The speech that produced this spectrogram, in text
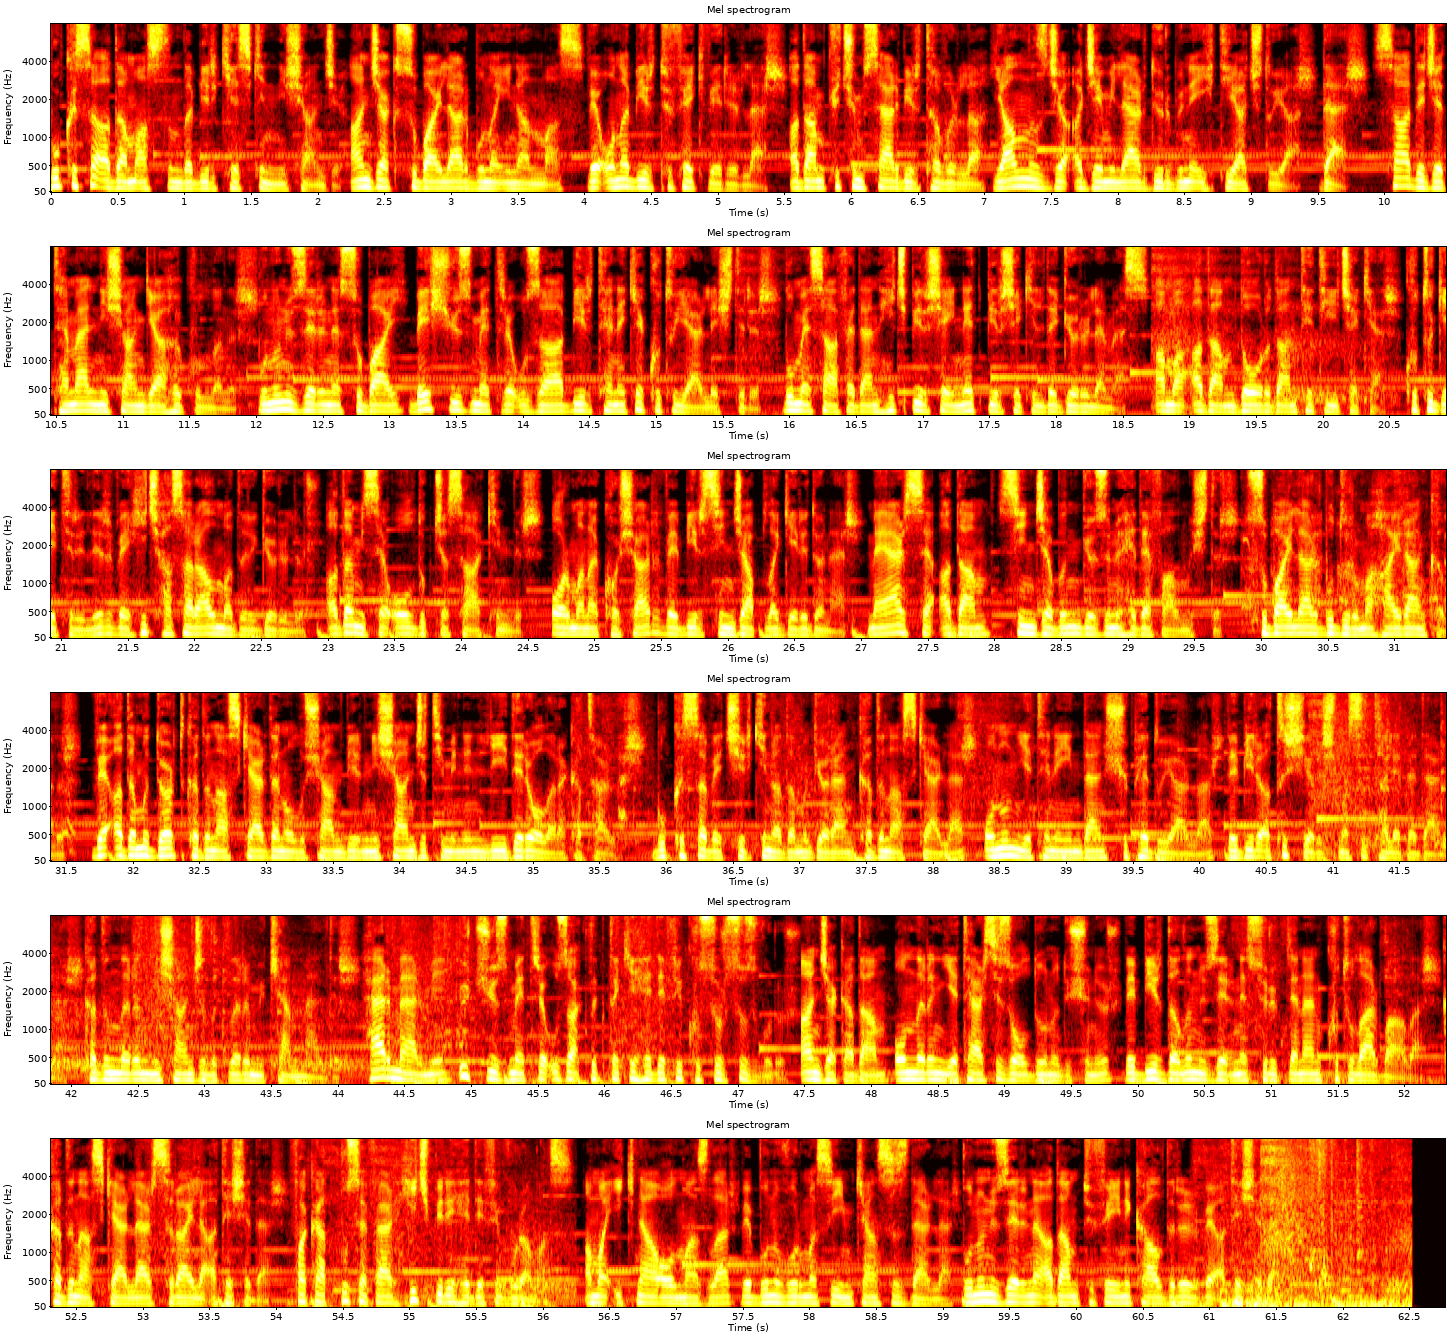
Bu kısa adam aslında bir keskin nişancı. Ancak subaylar buna inanmaz ve ona bir tüfek verirler. Adam küçümser bir tavırla yalnızca acemiler dürbüne ihtiyaç duyar der. Sadece temel nişangahı kullanır. Bunun üzerine subay 500 metre uzağa bir teneke kutu yerleştirir. Bu mesafeden hiçbir şey net bir şekilde görülemez. Ama adam doğrudan tetiği çeker. Kutu getirilir ve hiç hasar almadığı görülür. Adam ise oldukça sakindir. Ormana koşar ve bir sincapla geri döner. Meğerse adam sincapın gözünü hedef almıştır. Subaylar bu duruma hayran kalır ve adamı dört kadın askerden oluşan bir nişancı timinin lideri olarak atarlar. Bu kısa ve çirkin adamı gören kadın askerler onun yeteneğinden şüphe duyarlar ve bir atış yarışması talep ederler. Kadınların nişancılıkları mükemmeldir. Her mermi 300 metre uzaklıktaki hedefi kusursuz vurur. Ancak adam onların yetersiz olduğunu düşünür ve bir dalın üzerine sürüklenen kutular bağlar. Kadın askerler sırayla ateş eder. Fakat bu sefer hiçbiri hedefi vuramaz. Ama ikna olmazlar ve bunu vurması imkansız derler. Bunun üzerine adam tüfeğini kaldırır ve ateş eder.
